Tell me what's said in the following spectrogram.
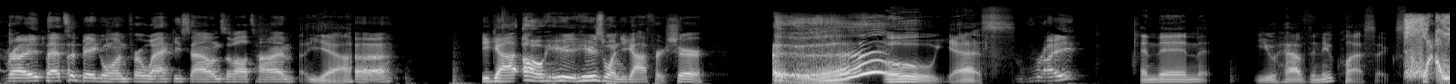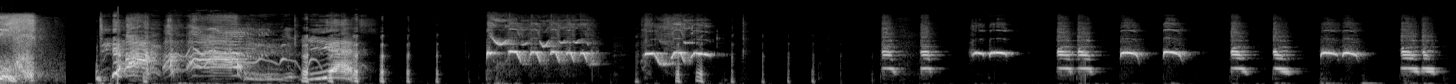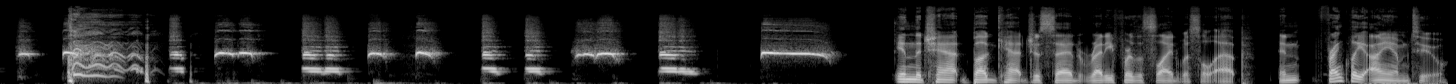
right? That's a big one for wacky sounds of all time. Yeah. Uh, you got, oh, here, here's one you got for sure. Oh, yes. right? And then you have the new classics. yes! In the chat, Bugcat just said, ready for the slide whistle app. And frankly, I am too.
